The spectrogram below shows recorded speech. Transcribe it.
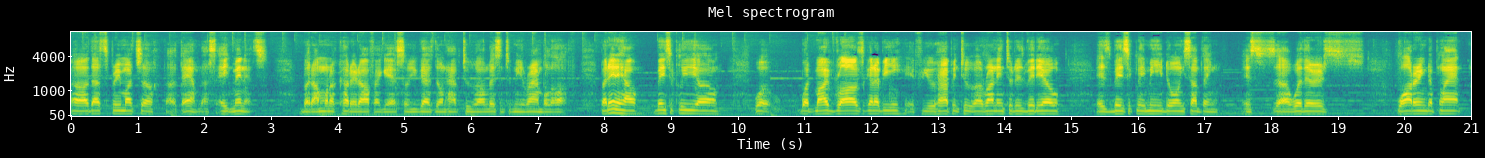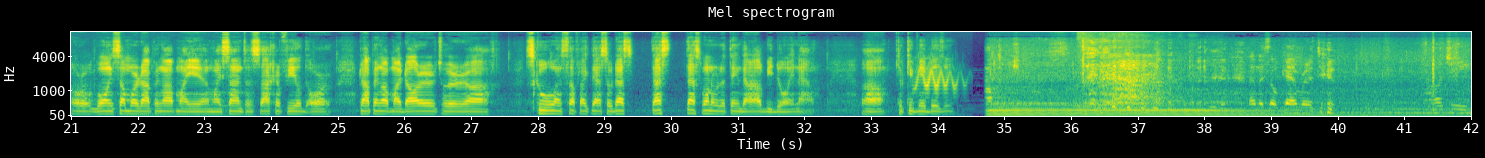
uh, that's pretty much uh, uh, damn that's eight minutes. But i'm gonna cut it off i guess so you guys don't have to uh, listen to me ramble off. But anyhow basically uh, what what my vlog's gonna be if you happen to uh, run into this video is basically me doing something. It's whether it's watering the plant or going somewhere dropping off my my son to soccer field or dropping off my daughter to her school and stuff like that. So that's that's that's one of the things that I'll be doing now uh, to keep me busy. and it's on camera too. Oh gee.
